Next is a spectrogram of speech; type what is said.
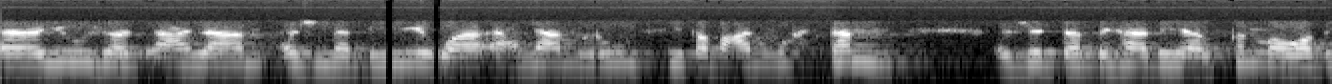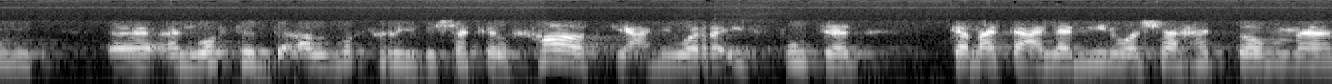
يوجد إعلام أجنبي وإعلام روسي طبعا مهتم جدا بهذه القمة وب الوفد المصري بشكل خاص يعني والرئيس بوتين كما تعلمين وشاهدتم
